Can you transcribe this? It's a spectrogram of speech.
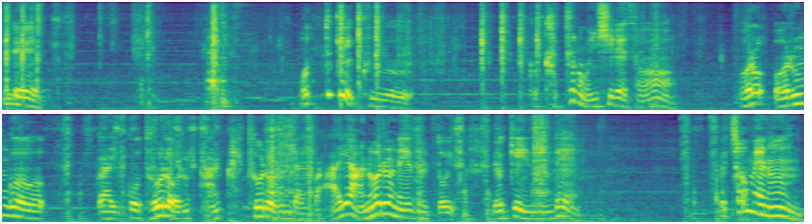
근데 어떻게 그, 그 같은 온실에서 얼어, 얼은 거가 있고 덜 얼은 안, 덜 얼은다 아니고 아예 안 얼은 애들도 몇 개 있는데 처음에는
